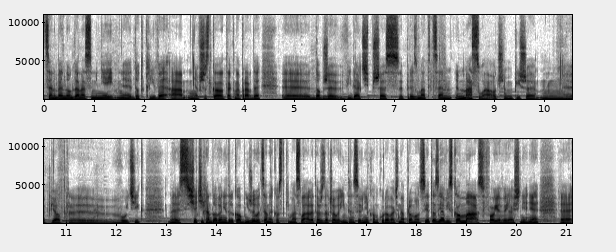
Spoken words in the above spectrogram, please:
cen będą dla nas mniej dotkliwe, a wszystko tak naprawdę dobrze widać przez pryzmat cen masła, o czym pisze mm, Piotr Wójcik. E, sieci handlowe nie tylko obniżyły cenę kostki masła, ale też zaczęły intensywnie konkurować na promocję. To zjawisko ma swoje wyjaśnienie, e,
